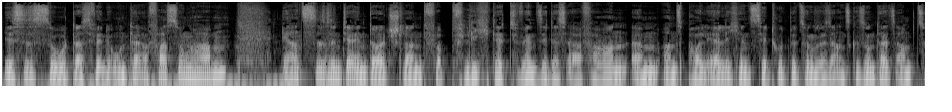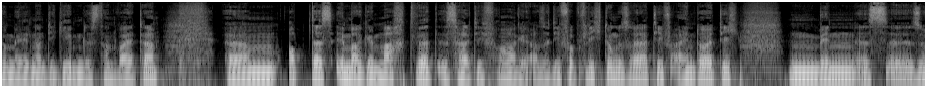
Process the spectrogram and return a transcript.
ist es so, dass wir eine Untererfassung haben. Ärzte sind ja in Deutschland verpflichtet, wenn sie das erfahren, ähm, ans Paul-Ehrlich-Institut bzw. ans Gesundheitsamt zu melden und die geben das dann weiter. Ähm, ob das immer gemacht wird, ist halt die Frage. Also die Verpflichtung ist relativ eindeutig. Wenn es äh, so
